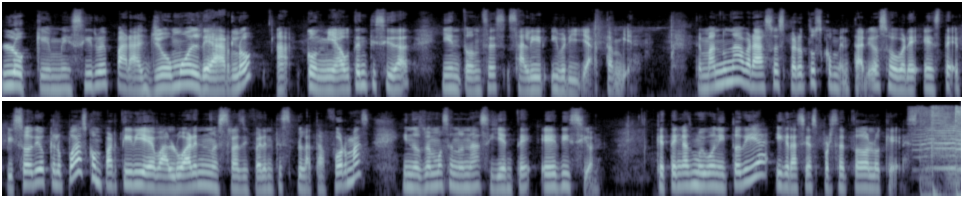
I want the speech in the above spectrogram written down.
lo que me sirve para yo moldearlo ah, con mi autenticidad y entonces salir y brillar también. Te mando un abrazo, espero tus comentarios sobre este episodio, que lo puedas compartir y evaluar en nuestras diferentes plataformas y nos vemos en una siguiente edición. Que tengas muy bonito día y gracias por ser todo lo que eres.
